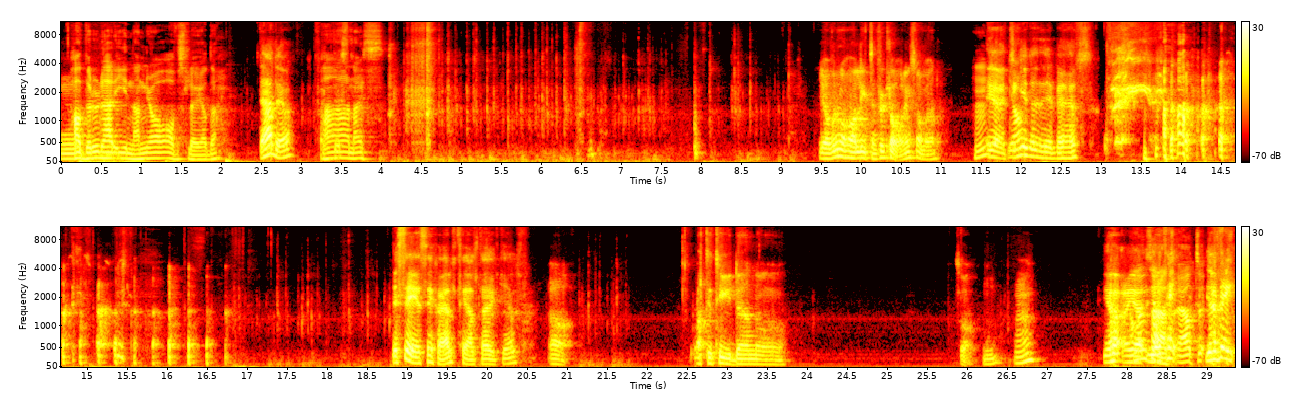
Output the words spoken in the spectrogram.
Hade du det här innan jag avslöjade? Det hade jag. Ah, Faktiskt. nice. Jag vill nog ha en liten förklaring Samuel. Mm. Jag tycker ja. inte att det behövs. det säger sig självt helt enkelt. Ja. Attityden och så. Mm. Mm. Jag, Ja, jag, men så här jag, att- tänk, att- jag tänk,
